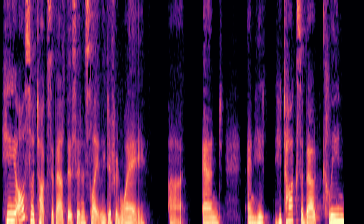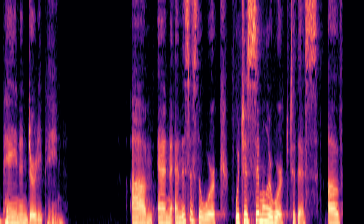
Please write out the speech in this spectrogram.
he also talks about this in a slightly different way, uh, and and he he talks about clean pain and dirty pain. Um, and, and this is the work, which is similar work to this, of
